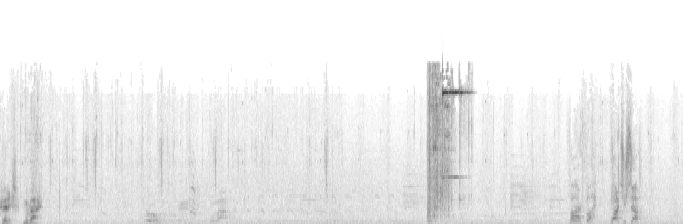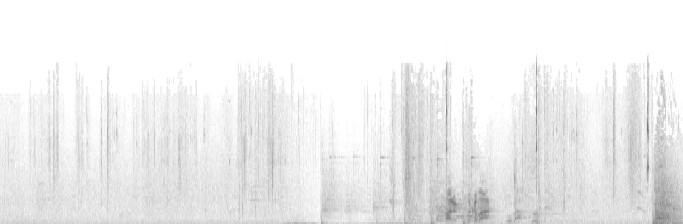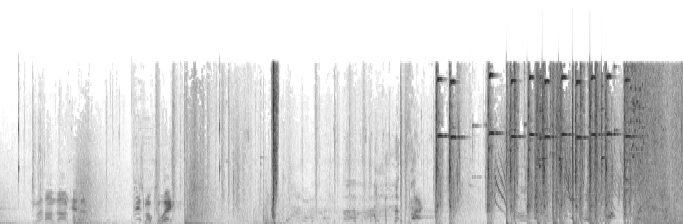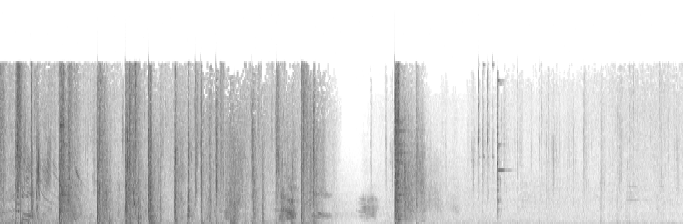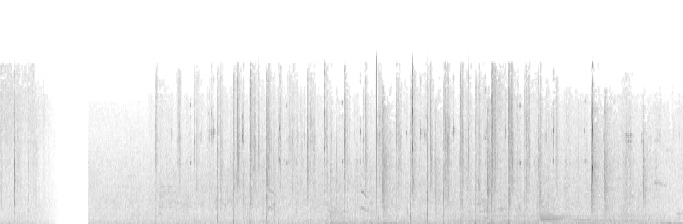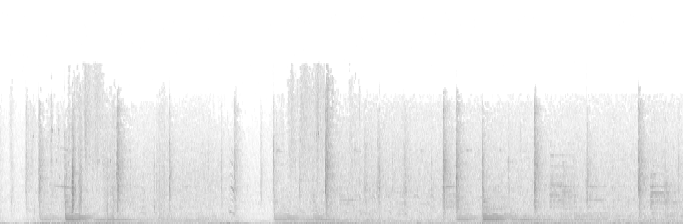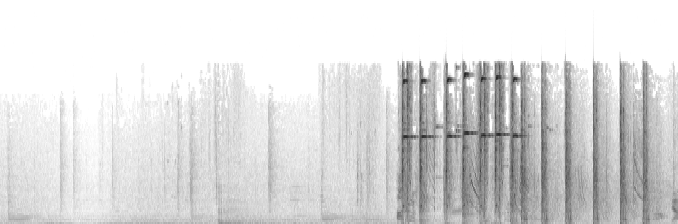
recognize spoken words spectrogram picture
Finished. Move out. Firefly, watch yourself. Hunter, look alive. Move out. Bombs armed, heads up. Smokes away.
